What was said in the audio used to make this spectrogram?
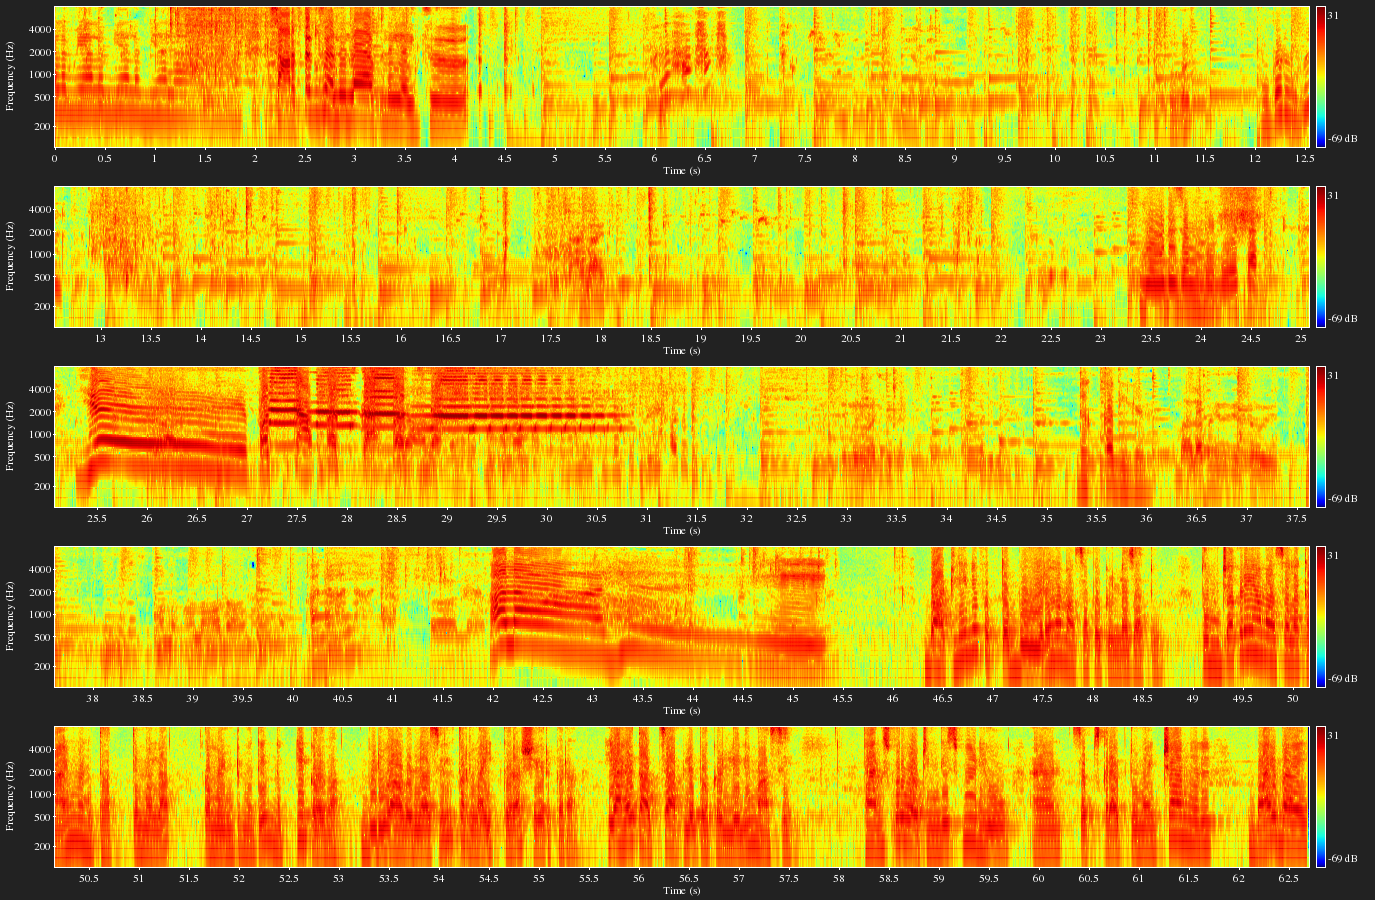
मिळाला मिळाला मिळाला मिळाला. सार्थक झालेलं आहे आपलं यायचं. उघड. उघड काय माहिती? एवढे जमलेले येतात ये! पचका पचका पचका. होतं ते म्हणून वाटतं तसं धक्का दिल्यानंतर. धक्का दिला. मला पण इथे देतोय. आला आला आला आला आला आला आला. आला. ये बाटलीने फक्त बोयरा हा मासा पकडला जातो. तुमच्याकडे या मासाला काय म्हणतात ते मला कमेंटमध्ये नक्की कळवा. व्हिडिओ आवडला असेल तर लाईक करा शेअर करा. हे आहेत आजचे आपले पकडलेले मासे. Thanks for watching this video and subscribe to my channel. Bye bye.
